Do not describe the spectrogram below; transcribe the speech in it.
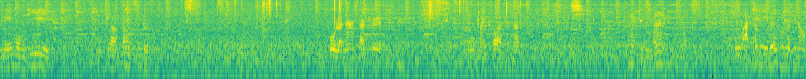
ตอนนี้มุมที่เราต้องสะดุดบูรณาจากพืชโอ้ไม่กอดนะครับน่ากินมากนะครับปูอัดก็มีเด้อพ่อแม่พี่น้อง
